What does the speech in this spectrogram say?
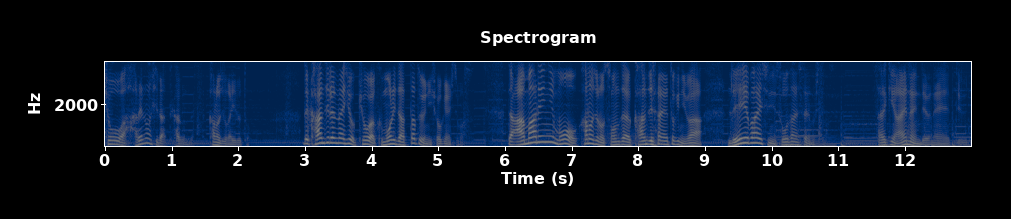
今日は晴れの日だって書くんです。彼女がいると。で感じられない日を今日は曇りだったというふうに表現してます。であまりにも彼女の存在を感じられない時には霊媒師に相談したりもしてます。最近会えないんだよねっていうふうに。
